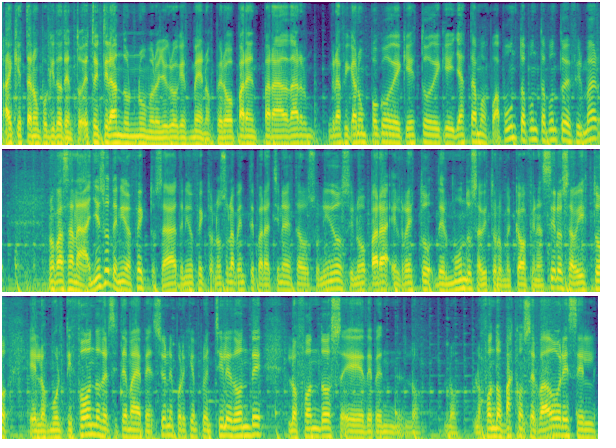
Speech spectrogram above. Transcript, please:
hay que estar un poquito atento. Estoy tirando un número, yo creo que es menos, pero para, para dar, graficar un poco de que esto de que ya estamos a punto, a punto, a punto de firmar, no pasa nada. Y eso ha tenido efectos, ha tenido efectos no solamente para China y Estados Unidos, sino para el resto del mundo. Se ha visto en los mercados financieros, se ha visto en los multifondos del sistema de pensiones, por ejemplo, en Chile, donde los fondos, eh, los, los fondos más conservadores, el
